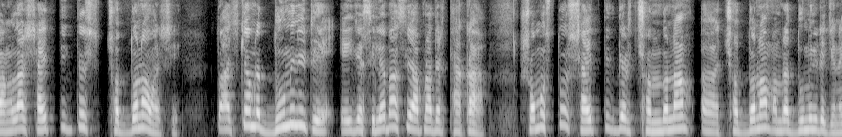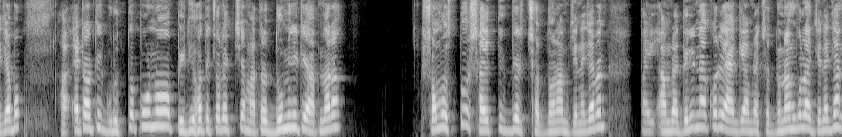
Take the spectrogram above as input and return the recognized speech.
বাংলার সাহিত্যিকদের ছদ্মনাম আসে তো আজকে আমরা দু মিনিটে এই যে সিলেবাসে আপনাদের থাকা সমস্ত সাহিত্যিকদের ছন্দনাম ছদ্মনাম আমরা দু মিনিটে জেনে যাব। এটা অতি গুরুত্বপূর্ণ ভিডিও হতে চলেছে, মাত্র দু মিনিটে আপনারা সমস্ত সাহিত্যিকদের ছদ্মনাম জেনে যাবেন। তাই আমরা দেরি না করে আগে আমরা ছদ্মনামগুলো জেনে যান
